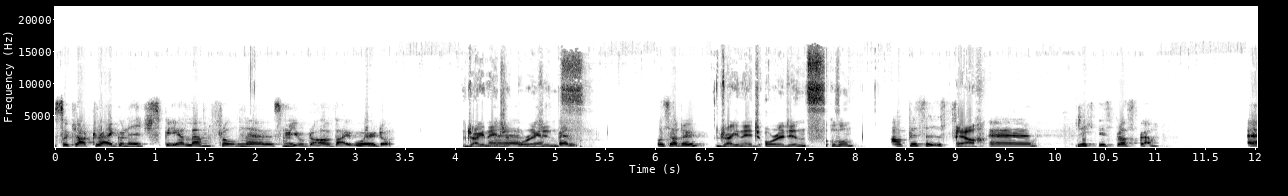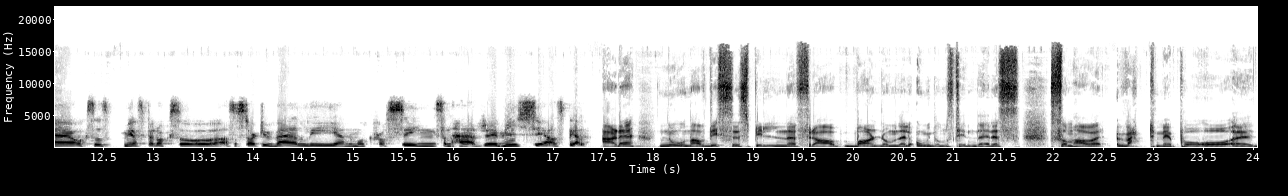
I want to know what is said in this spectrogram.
såklart Dragon Age-spelen från, eh, som är gjorda av Bioware då. Dragon Age Eh, Origins? spel- Vad sa du? Dragon Age Origins og sånn? Ja, precis. Ja. Eh, riktigt bra spel. Eh, också, men jag spelar också alltså Stardew Valley, Animal Crossing, sån här eh, mysiga spel. Er det noen av disse spillene fra barndommen eller ungdomstiden deres som har vært med på å eh,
